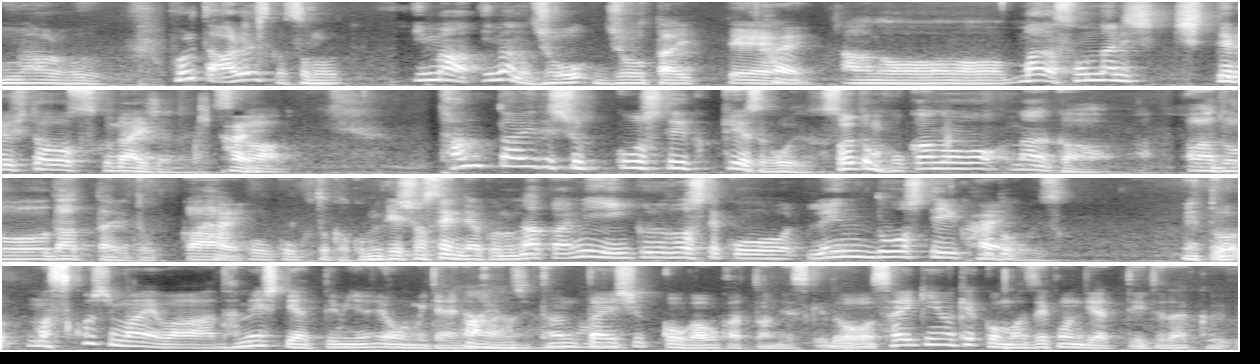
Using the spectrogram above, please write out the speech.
なるほど。これってあれですか、その、今、今の状状態って、はい。あのーまだそんなに知知ってる人少ないじゃないですか。は単体で出向していくケースが多いですか？それとも他の、なんか、アドだったりとか、はい。広告とかコミュニケーション戦略の中にインクルードして、こう、連動していくことが多いですか、えっと、まあ、少し前は試してやってみようみたいな感じ、はい。はい単体出向が多かったんですけど、最近は結構混ぜ込んでやっていただく、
